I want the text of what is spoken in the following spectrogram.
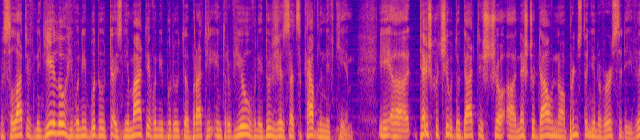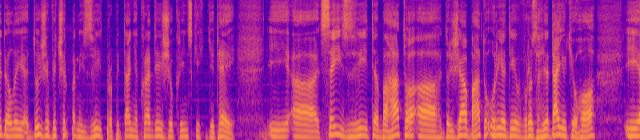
Висилати в неділю, і вони будуть знімати, вони будуть брати інтерв'ю, вони дуже зацікавлені в тім. І е, теж хотів додати, що е, нещодавно Princeton University видали дуже вичерпаний звіт про питання крадежі українських дітей. І е, цей звіт багато е, держав, багато урядів розглядають його. І,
